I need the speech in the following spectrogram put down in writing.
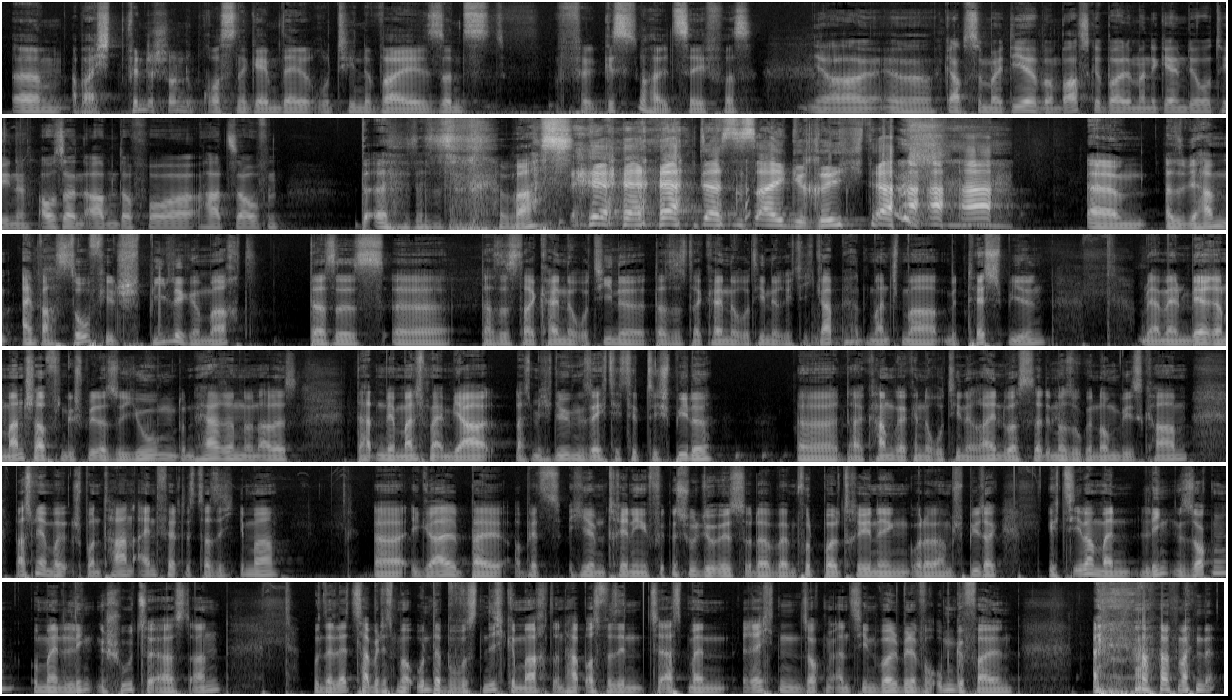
Ähm, aber ich finde schon, du brauchst eine Game Day-Routine, weil sonst vergisst du halt safe was. Ja, äh, gab's denn bei dir beim Basketball immer eine Game Day Routine? Außer einen Abend davor hart saufen. D- äh, Das ist, was? das ist ein Gerücht. ähm, also wir haben einfach so viel Spiele gemacht, dass es, äh, dass es da keine Routine, dass es da keine Routine richtig gab. Wir hatten manchmal mit Testspielen, wir haben ja in mehreren Mannschaften gespielt, also Jugend und Herren und alles. Da hatten wir manchmal im Jahr, lass mich lügen, 60, 70 Spiele. Äh, da kam gar keine Routine rein. Du hast es halt immer so genommen, wie es kam. Was mir aber spontan einfällt, ist, dass ich immer, äh, egal bei, ob jetzt hier im Training im Fitnessstudio ist oder beim Footballtraining oder beim Spieltag, ich ziehe immer meinen linken Socken und meinen linken Schuh zuerst an. Und der letzte habe ich das mal unterbewusst nicht gemacht und habe aus Versehen zuerst meinen rechten Socken anziehen wollen, bin einfach umgefallen. Aber meine,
